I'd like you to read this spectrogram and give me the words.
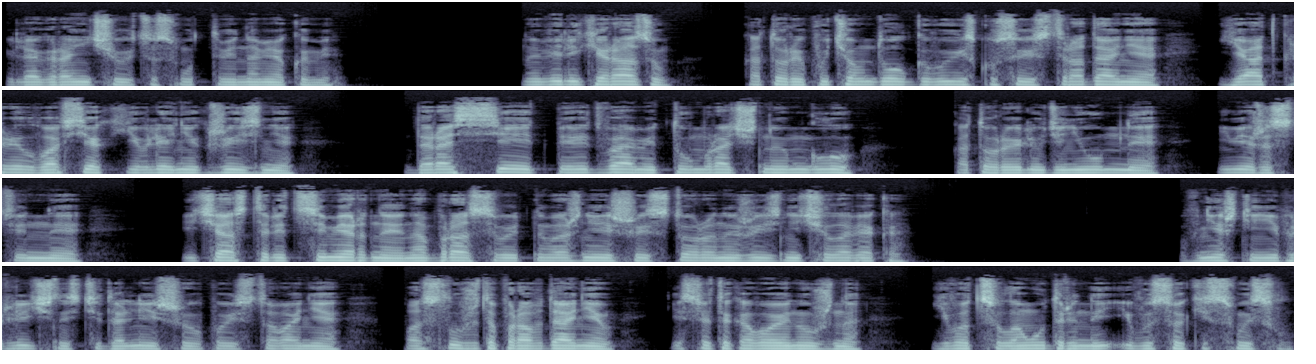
или ограничиваются смутными намеками. Но великий разум, который путем долгого искуса и страдания я открыл во всех явлениях жизни — да рассеет перед вами ту мрачную мглу, которую люди неумные, невежественные и часто лицемерные набрасывают на важнейшие стороны жизни человека. Внешние неприличности дальнейшего повествования послужат оправданием, если таковое нужно, его целомудренный и высокий смысл.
